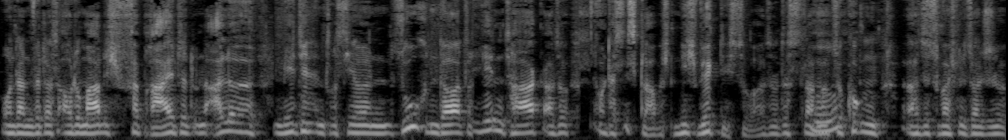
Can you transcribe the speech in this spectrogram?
und dann wird das automatisch verbreitet und alle Medieninteressierten suchen dort jeden Tag. Also und das ist, glaube ich, nicht wirklich so. Also das da mal zu gucken, also zum Beispiel solche,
